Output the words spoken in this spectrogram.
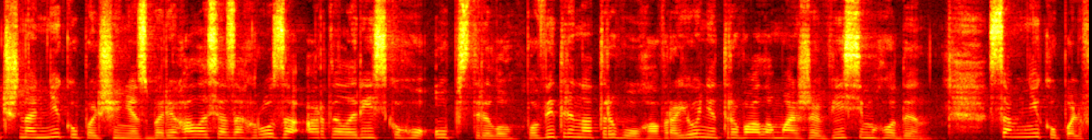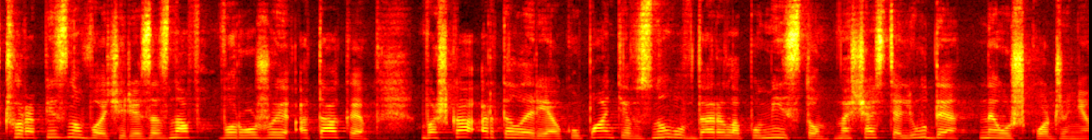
Ніч на Нікопольщині зберігалася загроза артилерійського обстрілу. Повітряна тривога в районі тривала майже 8 годин. Сам Нікополь вчора пізно ввечері зазнав ворожої атаки. Важка артилерія окупантів знову вдарила по місту. На щастя, люди не ушкоджені.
